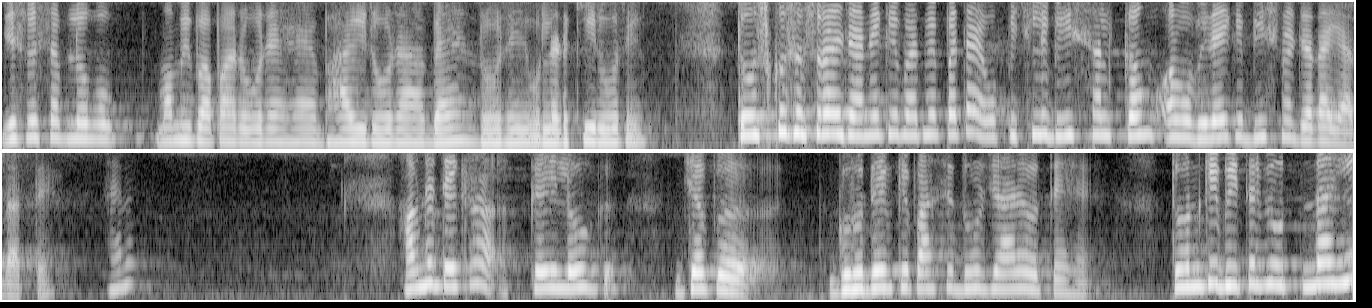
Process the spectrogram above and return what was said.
जिसमें सब लोग मम्मी पापा रो रहे हैं, भाई रो रहा है बहन रो रहे, वो लड़की रो रही। तो उसको ससुराल जाने के बाद में पता है, वो पिछले 20 साल कम और वो विदाई के 20 मिनट ज़्यादा याद आते हैं, है ना? हमने देखा, कई लोग जब गुरुदेव के पास से दूर जा रहे होते हैं तो उनके भीतर भी उतना ही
